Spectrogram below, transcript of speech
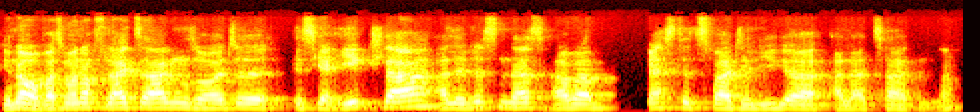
Genau, was man noch vielleicht sagen sollte, ist ja eh klar, alle wissen das, aber beste zweite Liga aller Zeiten, ne?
